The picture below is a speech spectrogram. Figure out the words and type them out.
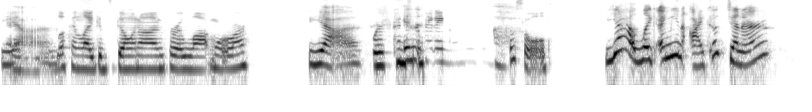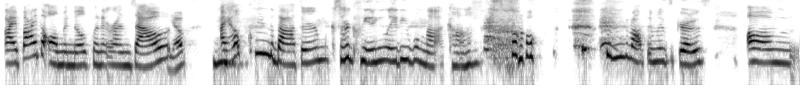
Yeah. looking like it's going on for a lot more? Yeah. We're contributing and, household. Yeah like i mean i cook dinner. I buy the almond milk when it runs out. Yep. I help clean the bathroom because our cleaning lady will not come so cleaning the bathroom is gross. Um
